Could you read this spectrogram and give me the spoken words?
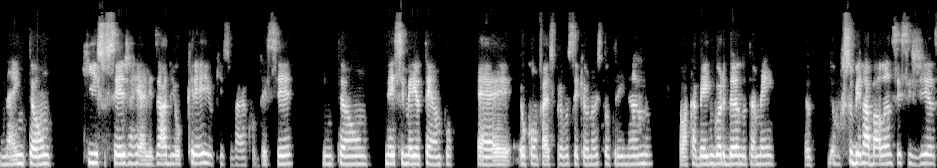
né? Então que isso seja realizado e eu creio que isso vai acontecer. Então, nesse meio tempo, é, eu confesso para você que eu não estou treinando. Eu acabei engordando também. Eu, eu, subi na balança esses dias,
